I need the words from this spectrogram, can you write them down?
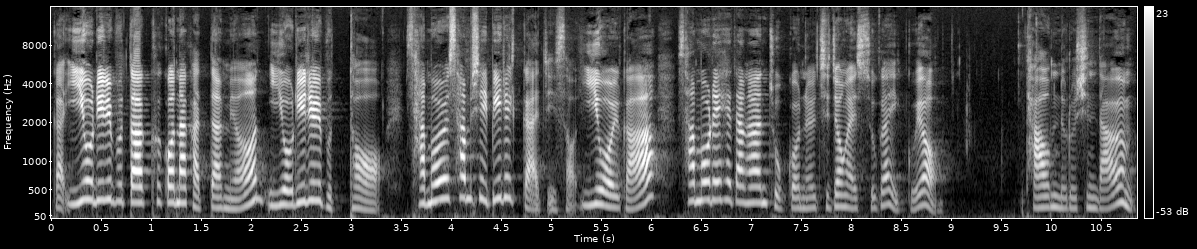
그러니까 2월 1일부터 크거나 같다면 2월 1일부터 3월 31일까지서 2월과 3월에 해당한 조건을 지정할 수가 있고요. 다음 누르신 다음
